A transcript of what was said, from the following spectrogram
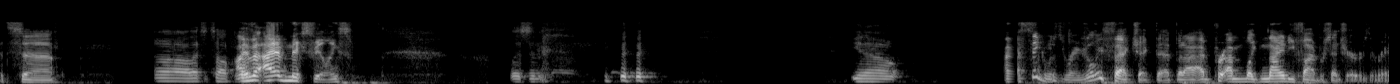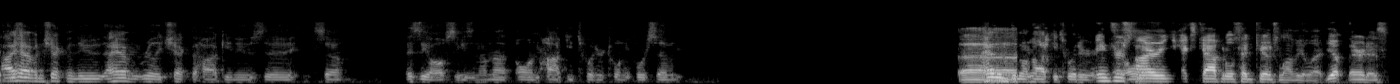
It's uh, Oh, that's a tough I one. have I have mixed feelings. Listen, you know, I think it was the Rangers. Let me fact check that, but I, I'm pr- I'm like 95 percent sure it was the Rangers. I haven't checked the news. I haven't really checked the hockey news today, so it's the off season. I'm not on hockey Twitter 24 seven. I haven't uh, been on hockey Twitter. at Rangers all. hiring ex Capitals head coach Laviolette. Yep, there it is.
